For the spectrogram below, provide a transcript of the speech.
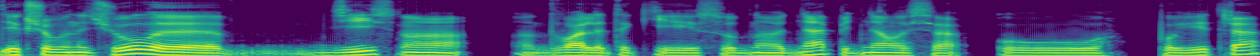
якщо ви не чули, дійсно два літаки судного дня піднялися у повітря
